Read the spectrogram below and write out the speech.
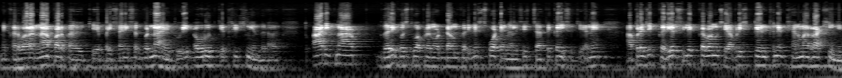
અને ઘરવાળા ના પાડતા હોય કે પૈસાની સગવડ ના હોય તો એ અવરોધ કે થ્રીટ્સની અંદર આવે. તો આ રીતના દરેક વસ્તુ આપણે નોટ ડાઉન કરીને સ્વોટ એનાલિસિસ જાતે કરી શકીએ. અને આપણે જે કરિયર સિલેક્ટ કરવાનું છે, આપણી સ્ટ્રેન્થને ધ્યાનમાં રાખીને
